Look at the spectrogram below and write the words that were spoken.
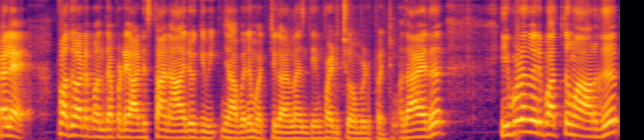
അല്ലേ? അപ്പോൾ അതുമായിട്ട് ബന്ധപ്പെട്ട അടിസ്ഥാന ആരോഗ്യ വിജ്ഞാപനം മറ്റു കാര്യങ്ങൾ എന്തെങ്കിലും പഠിച്ചു പോകാൻ വേണ്ടി പറ്റും. അതായത് ഇവിടെ നിന്ന് ഒരു പത്ത് മാർക്ക്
